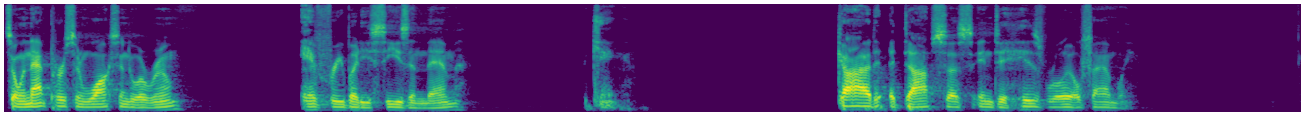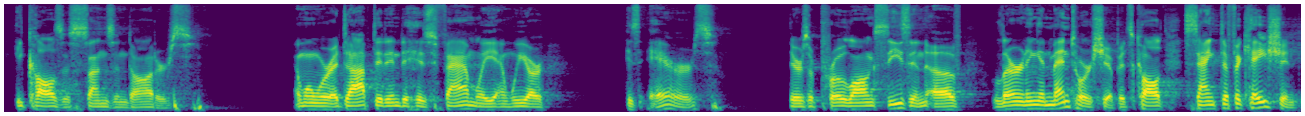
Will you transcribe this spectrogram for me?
So when that person walks into a room, everybody sees in them the king. God adopts us into his royal family. He calls us sons and daughters. And when we're adopted into his family and we are his heirs, there's a prolonged season of learning and mentorship. It's called sanctification,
